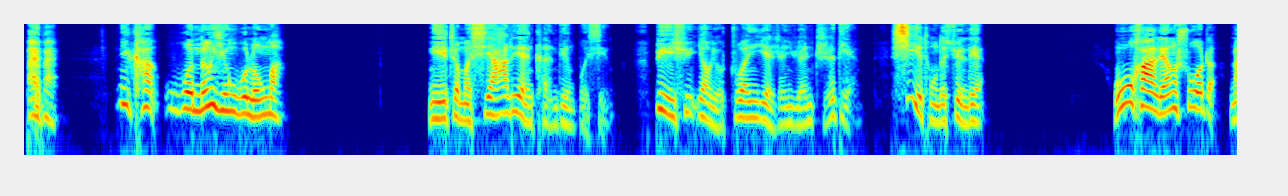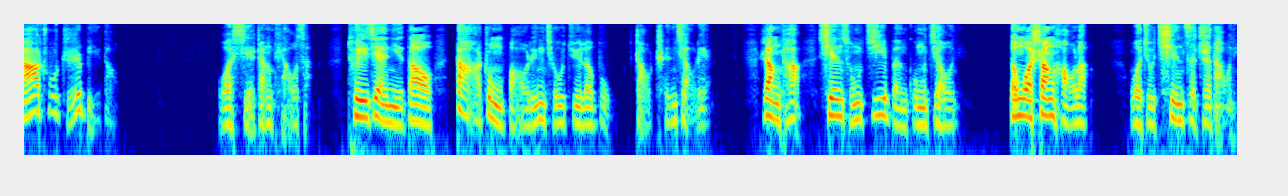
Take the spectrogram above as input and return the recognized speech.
拜拜，你看我能赢吴龙吗？你这么瞎练肯定不行，必须要有专业人员指点，系统的训练。吴汉良说着，拿出纸笔道：“我写张条子，推荐你到大众保龄球俱乐部找陈教练。”让他先从基本功教你，等我伤好了，我就亲自指导你。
